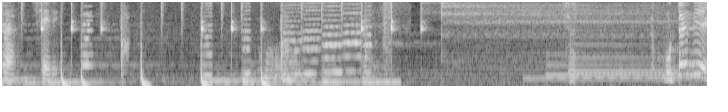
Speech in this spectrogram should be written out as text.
സാർ ശരി. മുട്ട എന്തിയേ?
